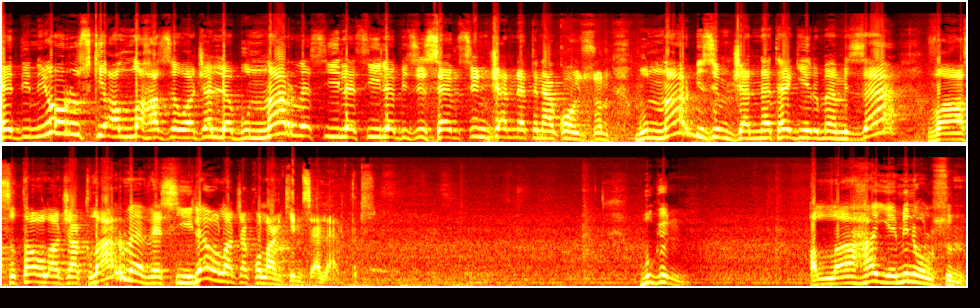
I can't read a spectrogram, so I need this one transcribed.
ediniyoruz ki Allah Azze ve Celle bunlar vesilesiyle bizi sevsin cennetine koysun. Bunlar bizim cennete girmemize vasıta olacaklar ve vesile olacak olan kimselerdir. Bugün Allah'a yemin olsun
